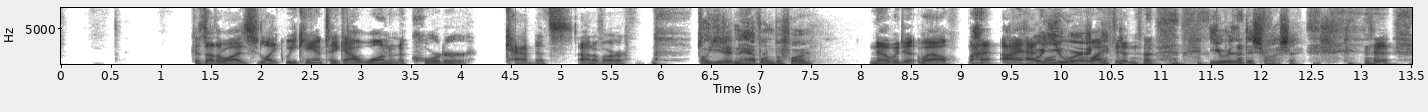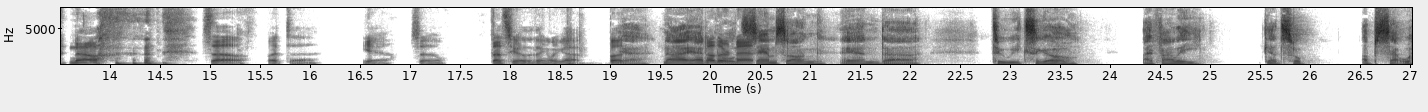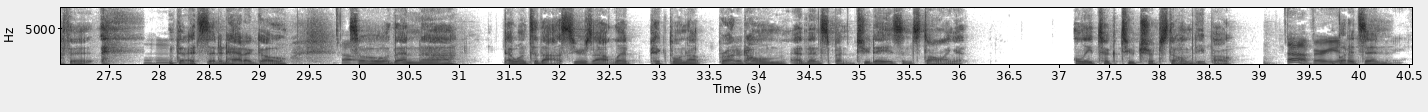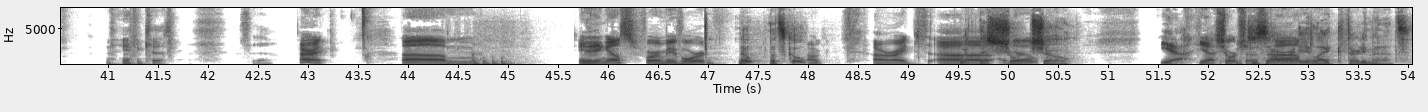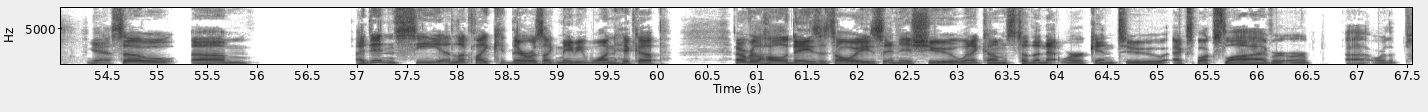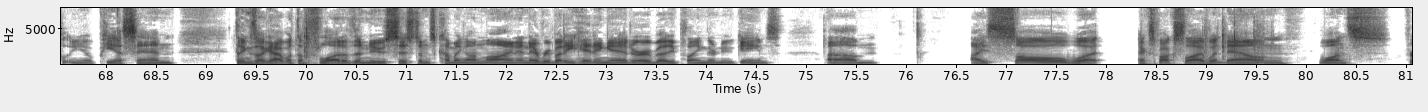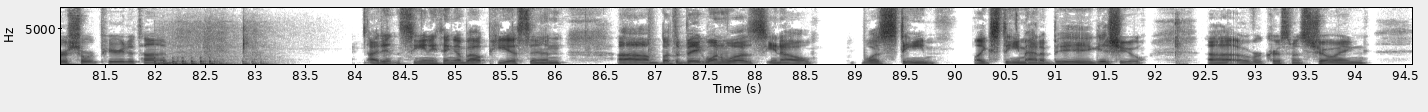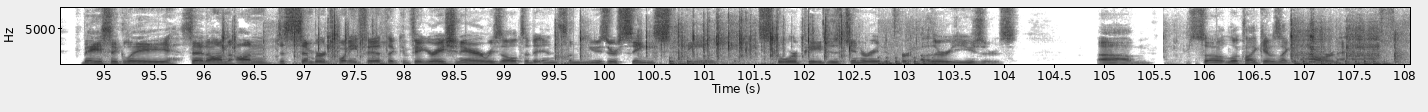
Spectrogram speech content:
because otherwise, like, we can't take out one and a quarter cabinets out of our. Oh, you didn't have one before? No, we didn't. Well, I had Or one, you were. My wife didn't. You were the dishwasher. no. so, but uh, yeah, so that's the other thing we got. But yeah, no, I had an old that- Samsung, and uh, two weeks ago, I finally got so upset with it mhm. that I said it had to go. Oh, So then uh, I went to the Sears outlet, picked one up, brought it home, and then spent two days installing it. Only took two trips to Home Depot, ah, very good. but it's in. good. So, all right. Um, anything else before we move forward? Nope, let's go Okay. All right. Uh, with this short show, Yeah, yeah, short show. is already Um, like 30 minutes. Yeah. So um I didn't see it looked like there was like maybe one hiccup. Over the holidays, it's always an issue when it comes to the network and to Xbox Live or or, uh, or the you know PSN things like that with the flood of the new systems coming online and everybody hitting it or everybody playing their new games. Um, I saw what Xbox Live went down once for a short period of time. I didn't see anything about PSN, um, but the big one was, you know, was Steam. Like Steam had a big issue uh, over Christmas, showing basically said on on December 25th, a configuration error resulted in some users seeing Steam store pages generated for other users. Um, so it looked like it was like an hour and a half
